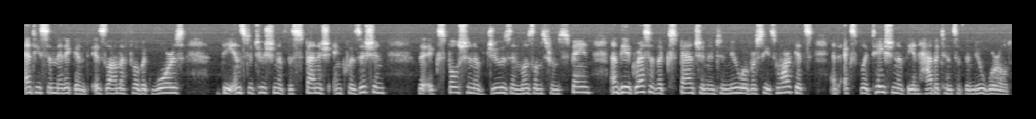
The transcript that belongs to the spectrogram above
anti-Semitic and Islamophobic wars, the institution of the Spanish Inquisition, the expulsion of Jews and Muslims from Spain, and the aggressive expansion into new overseas markets and exploitation of the inhabitants of the New World.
